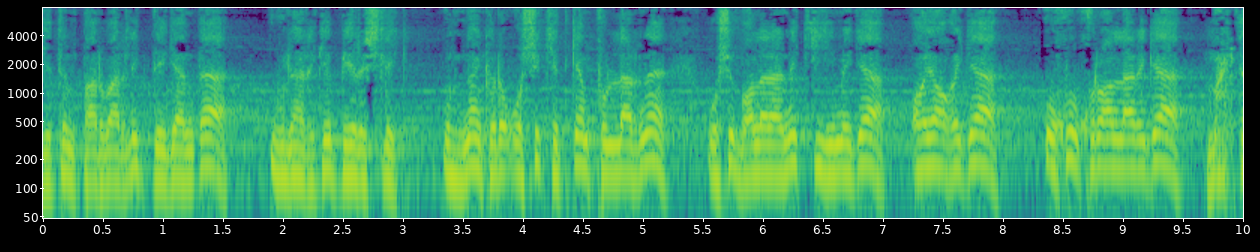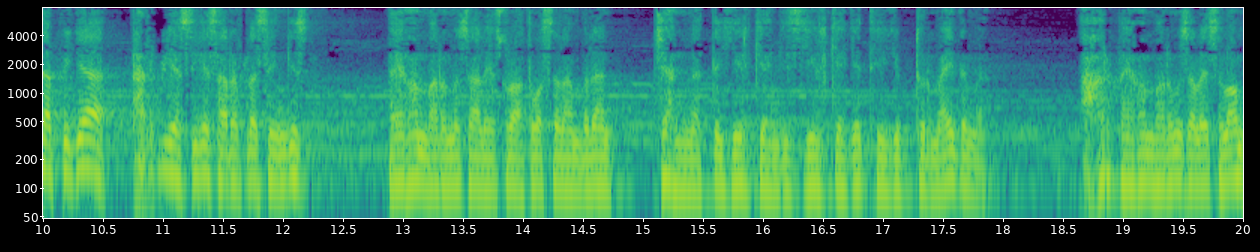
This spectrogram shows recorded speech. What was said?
yetim parvarlik deganda ularga berishlik. Undan ko'ra o'sha ketgan pullarni o'sha bolalarni kiyimiga oyog'iga o'quv qurollariga maktabiga tarbiyasiga sarflasangiz payg'ambarimiz alayhissalotu vassalam bilan jannatda yelkangiz yelkaga tegib turmaydimi? Axir payg'ambarimiz alayhissalom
